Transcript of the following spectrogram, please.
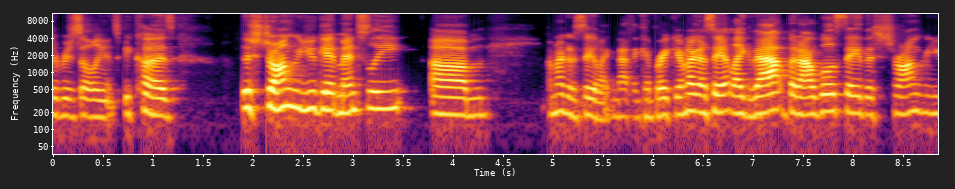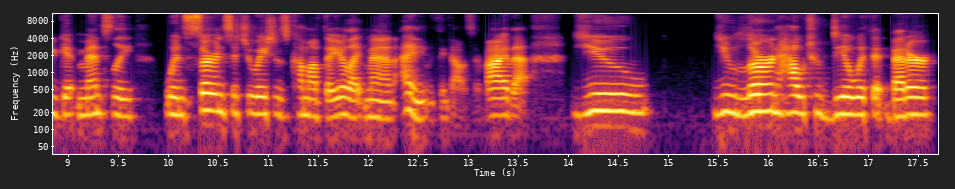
the resilience because the stronger you get mentally, um, I'm not going to say like nothing can break you. I'm not going to say it like that, but I will say the stronger you get mentally, when certain situations come up that you're like, man, I didn't even think I would survive that. You you learn how to deal with it better.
